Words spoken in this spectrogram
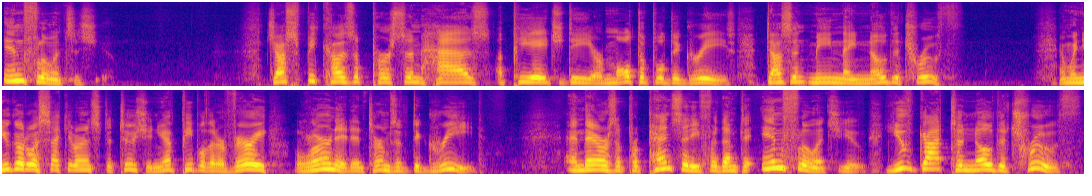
influences you. Just because a person has a PhD or multiple degrees doesn't mean they know the truth. And when you go to a secular institution, you have people that are very learned in terms of degreed, and there's a propensity for them to influence you. You've got to know the truth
